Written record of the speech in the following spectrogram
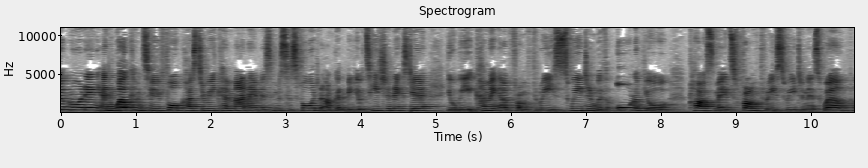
Good morning and welcome to 4 Costa Rica. My name is Mrs. Ford and I'm going to be your teacher next year. You'll be coming up from 3 Sweden with all of your classmates from 3 Sweden as well.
